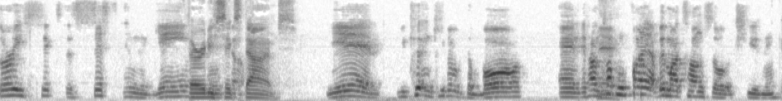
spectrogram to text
36 assists in the game. Thirty-six And, uh. Yeah, we couldn't keep up with the ball. And if I'm Yeah. talking funny, I bit my tongue, so excuse me.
